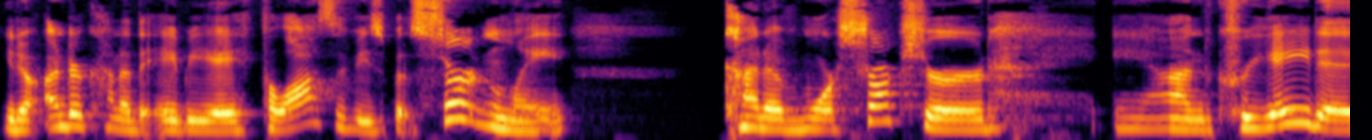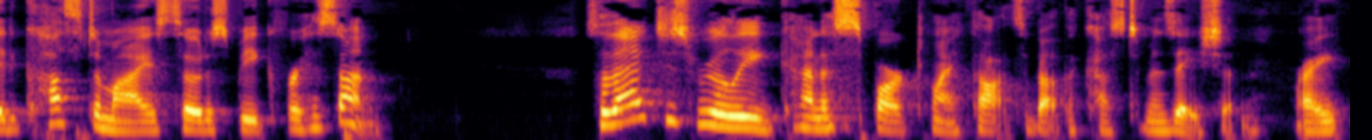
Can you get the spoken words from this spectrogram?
you know, under kind of the ABA philosophies, but certainly kind of more structured and created, customized, so to speak, for his son. So that just really kind of sparked my thoughts about the customization, right?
